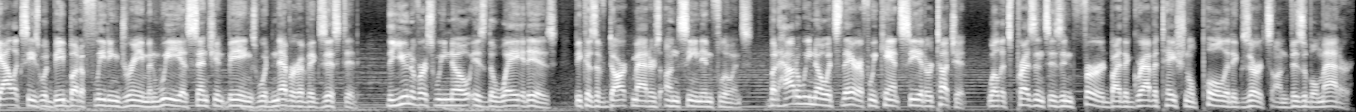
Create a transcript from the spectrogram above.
galaxies would be but a fleeting dream and we as sentient beings would never have existed. The universe we know is the way it is, because of dark matter's unseen influence. But how do we know it's there if we can't see it or touch it? Well its presence is inferred by the gravitational pull it exerts on visible matter.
